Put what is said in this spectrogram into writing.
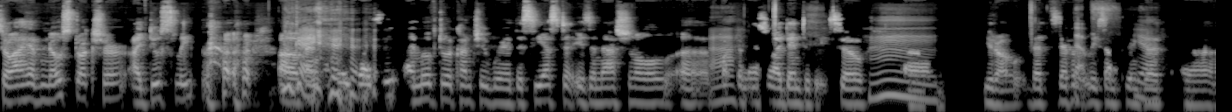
so I have no structure. I do sleep. um, okay. I, sleep, I moved to a country where the siesta is a national, uh, ah. a national identity. So, mm. um, you know, that's definitely that's, something yeah. that. Uh,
